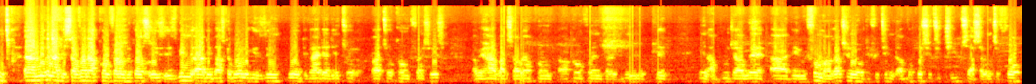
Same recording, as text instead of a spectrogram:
Uh, looking at the Savannah conference because it's, it's been uh, the basketball league is you know, divided into uh, two conferences. Uh, we have the Savannah con- uh, conference that is being you know, played in Abuja, where uh, the Reformers actually know, defeating uh, City Chiefs at 74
